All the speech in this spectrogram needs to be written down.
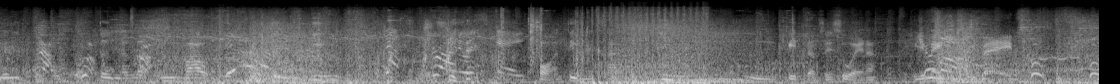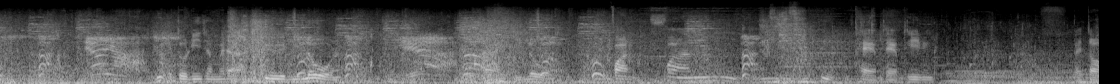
มันตึงแล้วก็เฝ้าตึงยิง Try to escape. ขออันตินะครับอืมปิดแบบสวยๆนะยังไม่ไอตัวนี้จำไม่ได้คือนิโลนะใช่นิโลฟันฟันอืมแถมแถมทีนึงไปต่อ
